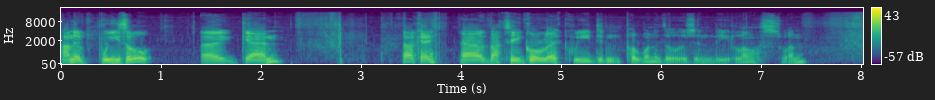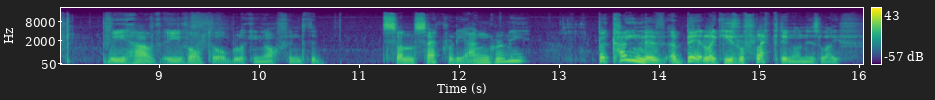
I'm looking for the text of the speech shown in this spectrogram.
And a Buizel again. Okay, uh, that's a Golurk. We didn't pull one of those in the last one. We have a Voltorb looking off into the sunset really angrily. But kind of a bit like he's reflecting on his life.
